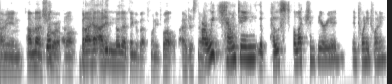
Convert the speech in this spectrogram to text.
I mean, I'm not sure. Well, I don't, but I I didn't know that thing about 2012. I just know. Are we counting the post-election period in 2020?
